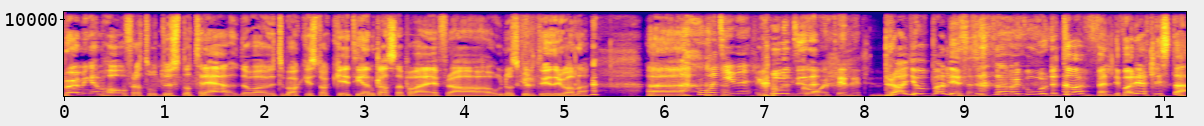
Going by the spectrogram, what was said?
Birmingham Ho fra 2003. Da var vi tilbake i Stokke i 10. klasse på vei fra ungdomsskole til videregående. Eh, Gode tider. gode tider. Gode tider. Bra jobba, Lise. Jeg synes Dette var, god. Dette var en veldig variert liste.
